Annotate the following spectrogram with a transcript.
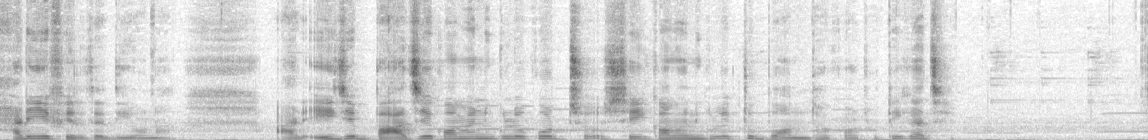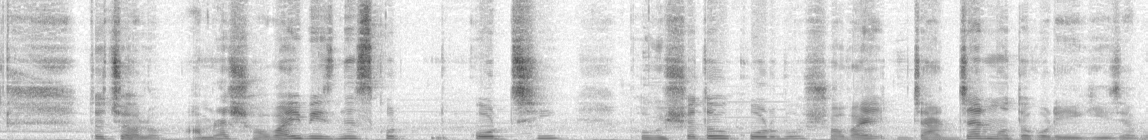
হারিয়ে ফেলতে দিও না। আর এই যে বাজে কমেন্টগুলো করছ, সেই কমেন্টগুলো একটু বন্ধ করো, ঠিক আছে? তো চলো, আমরা সবাই বিজনেস করছি, ভবিষ্যতেও করব, সবাই যার যার মতো করে এগিয়ে যাব।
